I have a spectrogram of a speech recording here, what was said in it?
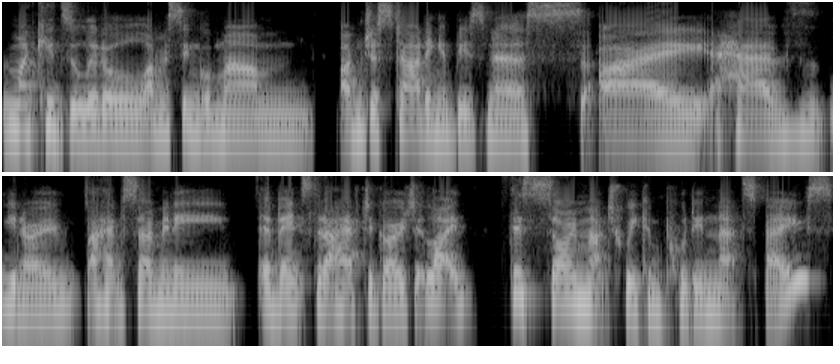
my kids are little. I'm a single mum. I'm just starting a business. I have, you know, I have so many events that I have to go to. Like, there's so much we can put in that space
